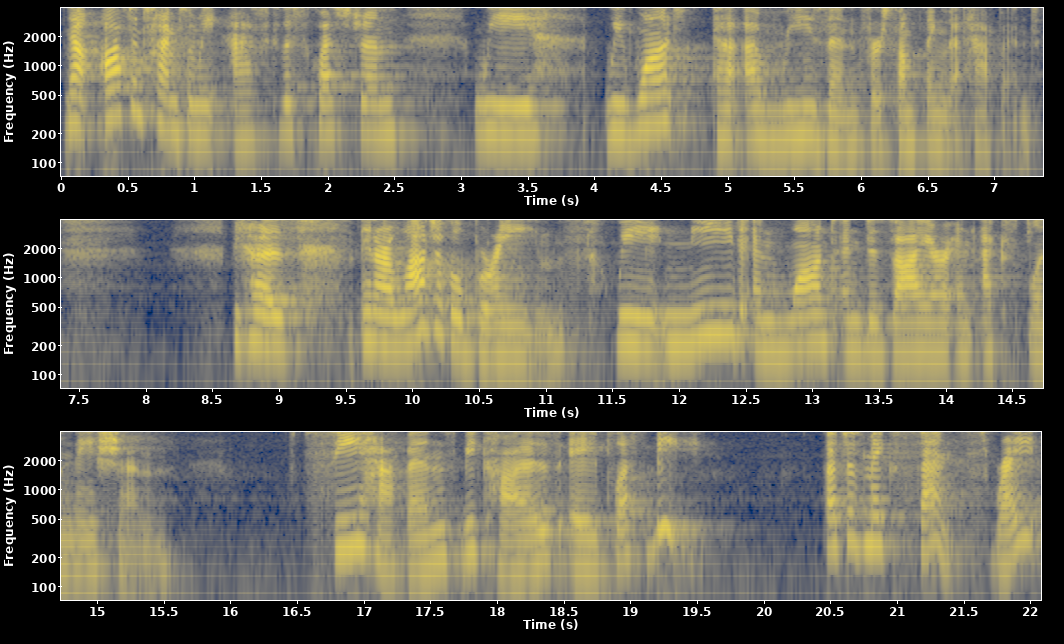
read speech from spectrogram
now, oftentimes when we ask this question, we we want a, a reason for something that happened. Because in our logical brains, we need and want and desire an explanation. C happens because A plus B. That just makes sense, right?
